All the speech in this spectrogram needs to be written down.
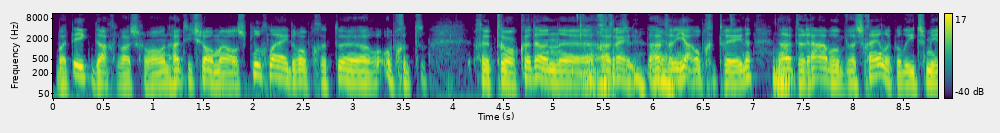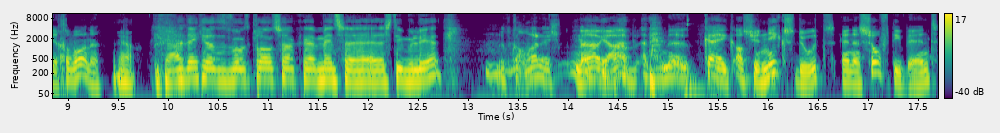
Wat ik dacht was gewoon, had hij zomaar als ploegleider opget, uh, opgetrokken... dan uh, opgetreden, had, had, ja. ja. opgetreden, dan had de Rabo waarschijnlijk wel iets meer gewonnen. Ja. Ja, denk je dat het woord klootzak uh, mensen stimuleert? Dat kan wel eens. Nou ja, kijk, als je niks doet en een softie bent...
